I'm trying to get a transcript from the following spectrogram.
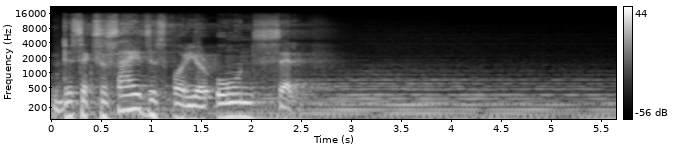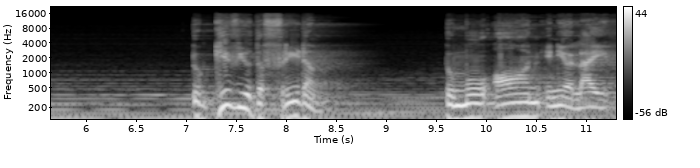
This exercise is for your own self. To give you the freedom to move on in your life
